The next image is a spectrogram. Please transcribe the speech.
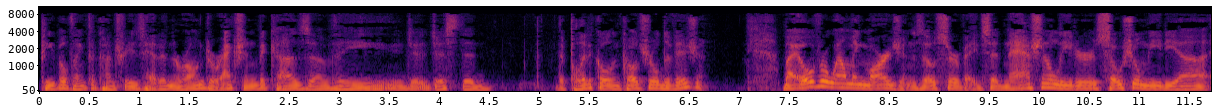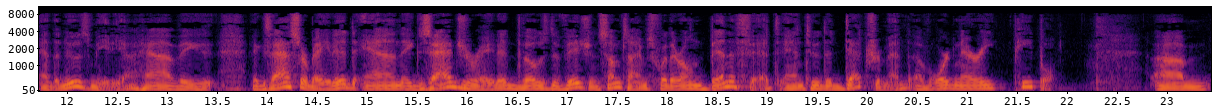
people think the country is headed in the wrong direction because of the just the the political and cultural division. By overwhelming margins, those surveyed said national leaders, social media, and the news media have exacerbated and exaggerated those divisions, sometimes for their own benefit and to the detriment of ordinary people. Um,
